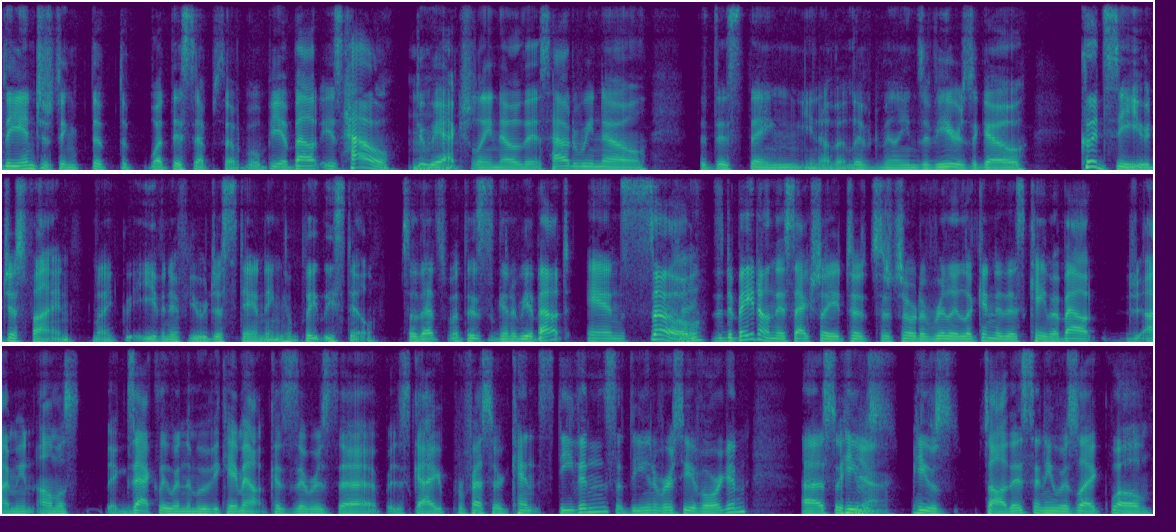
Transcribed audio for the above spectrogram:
the interesting the, the what this episode will be about is how do we Mhm. actually know this? How do we know that this thing you know that lived millions of years ago could see you just fine, like even if you were just standing completely still. So that's what this is going to be about. And so Okay. the debate on this actually to, to sort of really look into this came about. I mean, almost exactly when the movie came out because there was uh, this guy, Professor Kent Stevens at the University of Oregon. Uh, so he Yeah. was he was saw this and he was like, well,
